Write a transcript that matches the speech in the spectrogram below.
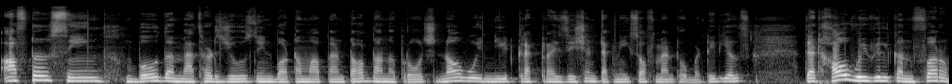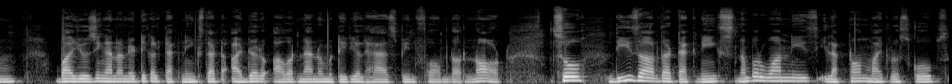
After seeing both the methods used in bottom-up and top-down approach, now we need characterization techniques of nanomaterials that how we will confirm by using analytical techniques that either our nanomaterial has been formed or not. So these are the techniques. Number one is electron microscopes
